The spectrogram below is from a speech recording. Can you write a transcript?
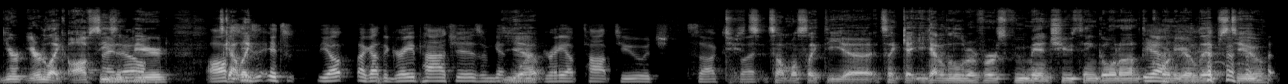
you're you're like off season beard. Off got, like- season, it's yep. I got the gray patches. I'm getting more gray up top too, which sucks. Dude, but it's, it's almost like the uh it's like you got a little reverse Fu Manchu thing going on at the Yeah. corner of your lips too.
